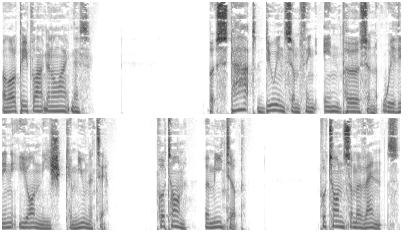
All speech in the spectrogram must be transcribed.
A lot of people aren't going to like this. But start doing something in person within your niche community. Put on a meetup. Put on some events.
